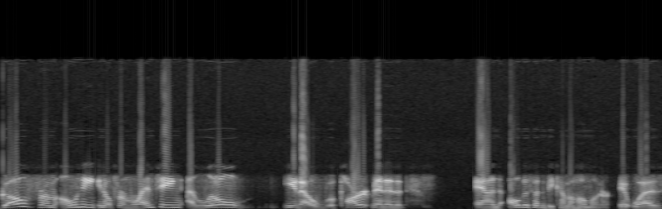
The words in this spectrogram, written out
go from owning, you know, from renting a little, you know, apartment and, and all of a sudden become a homeowner. It was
